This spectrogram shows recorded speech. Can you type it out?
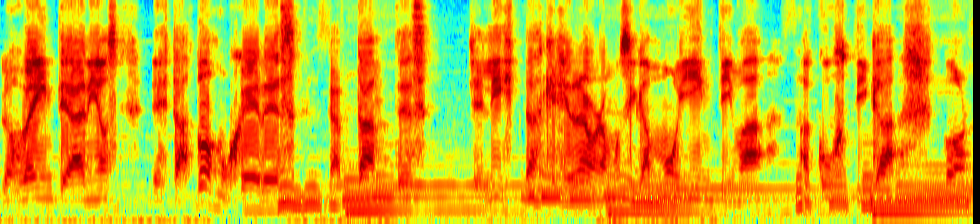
los 20 años de estas dos mujeres cantantes que generan una música muy íntima, acústica, con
